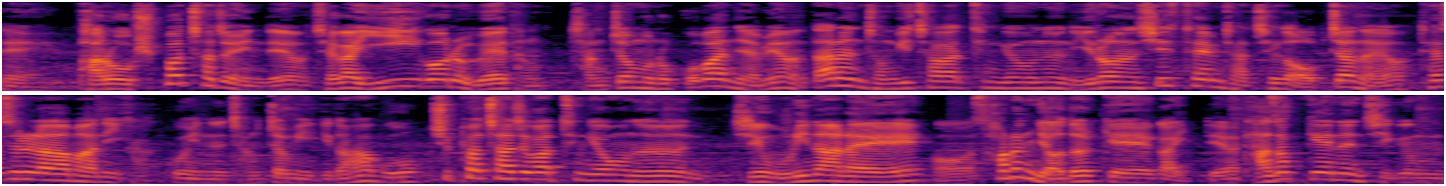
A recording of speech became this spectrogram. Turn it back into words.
네, 바로 슈퍼차저인데요. 제가 이거를 왜 당- 장점으로 꼽았냐면 다른 전기차 같은 경우는 이런 시스템 자체가 없잖아요. 테슬라만이 갖고 있는 장점이기도 하고 슈퍼차저 같은 경우는 지금 우리나라에 어, 38개가 있대요. 5개는 지금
